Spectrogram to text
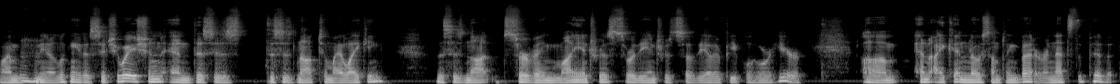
I'm you know looking at a situation, and this is this is not to my liking. This is not serving my interests or the interests of the other people who are here. Um, and I can know something better. And that's the pivot.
